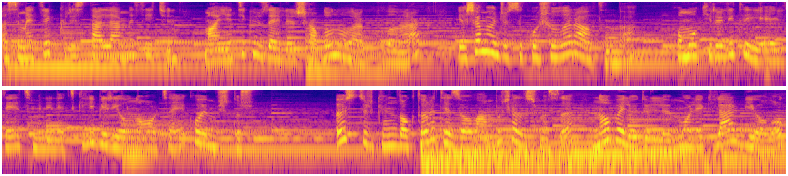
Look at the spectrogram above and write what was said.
asimetrik kristallenmesi için manyetik yüzeyleri şablon olarak kullanarak yaşam öncesi koşullar altında homokiraliteyi elde etmenin etkili bir yolunu ortaya koymuştur. Öztürk'ün doktora tezi olan bu çalışması Nobel ödüllü moleküler biyolog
